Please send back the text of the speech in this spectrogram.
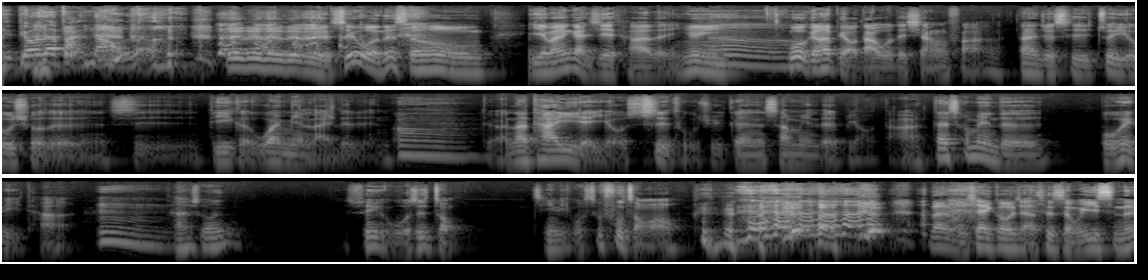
你不用再烦恼了。对对对对对，所以我那时候也蛮感谢他的，因为我有跟他表达我的想法，但就是最优秀的是第一个外面来的人，嗯，对吧？那他也有试图去跟上面的表达，但上面的不会理他，嗯，他说，所以我是总。经理，我是副总哦。那你现在跟我讲是什么意思呢？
